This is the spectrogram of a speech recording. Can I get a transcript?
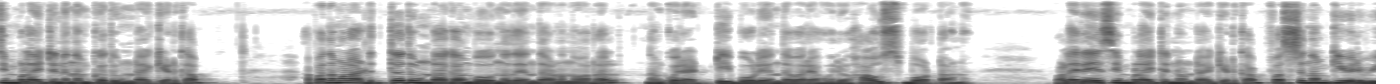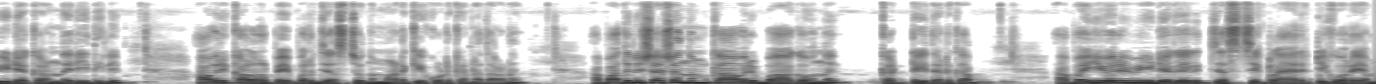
സിമ്പിളായിട്ട് തന്നെ നമുക്കത് ഉണ്ടാക്കിയെടുക്കാം. അപ്പോൾ നമ്മൾ അടുത്തത് ഉണ്ടാക്കാൻ പോകുന്നത് എന്താണെന്ന് പറഞ്ഞാൽ നമുക്കൊരു അടിപൊളി എന്താ പറയുക ഒരു ഹൗസ് ബോട്ടാണ് വളരെ സിമ്പിളായിട്ട് തന്നെ ഉണ്ടാക്കിയെടുക്കാം. ഫസ്റ്റ് നമുക്ക് ഈ ഒരു വീഡിയോ കാണുന്ന രീതിയിൽ ആ ഒരു കളർ പേപ്പർ ജസ്റ്റ് ഒന്ന് മടക്കി കൊടുക്കേണ്ടതാണ്. അപ്പോൾ അതിനുശേഷം നമുക്ക് ആ ഒരു ഭാഗം ഒന്ന് കട്ട് ചെയ്തെടുക്കാം. അപ്പോൾ ഈ ഒരു വീഡിയോക്ക് ജസ്റ്റ് ക്ലാരിറ്റി കുറയാൻ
